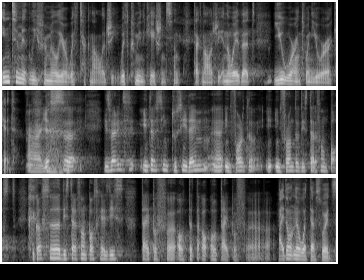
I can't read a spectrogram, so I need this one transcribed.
intimately familiar with technology, with communications technology in the way that you weren't when you were a kid. yes it's very interesting to see them uh, in front of, in front of this telephone post because uh, this telephone post has this type of uh, type of. Uh, I don't know what those words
